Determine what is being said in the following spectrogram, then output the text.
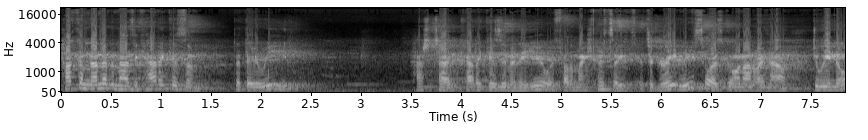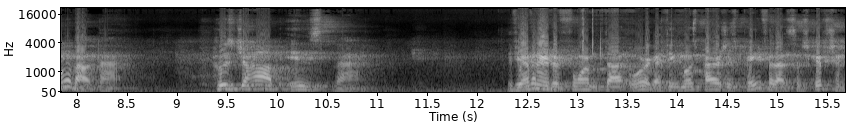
How come none of them has a catechism that they read? Hashtag catechism in a year with Father Mike Schmitz. It's a great resource going on right now. Do we know about that? Whose job is that? If you haven't heard of Reformed.org, I think most parishes pay for that subscription.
